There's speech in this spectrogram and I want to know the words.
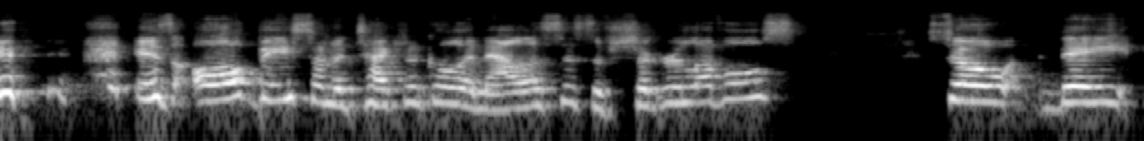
is all based on a technical analysis of sugar levels. So they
